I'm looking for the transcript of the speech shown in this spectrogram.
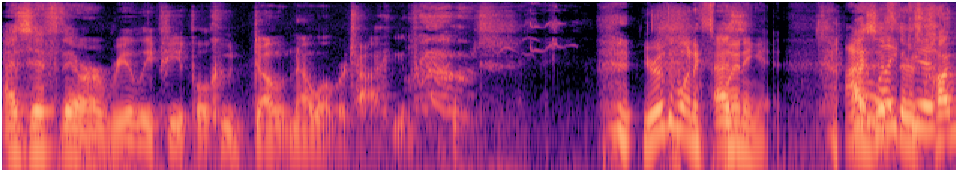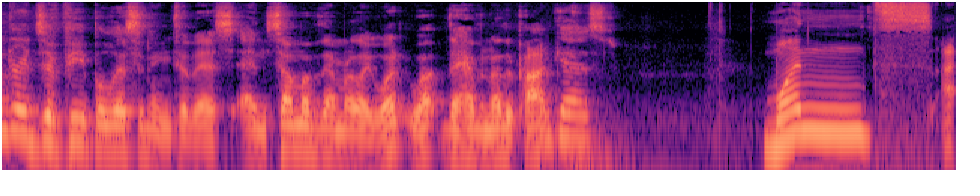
as if there are really people who don't know what we're talking about. You're the one explaining it. I As like if there's it. hundreds of people listening to this, and some of them are like, "What? What? They have another podcast?" one. I,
